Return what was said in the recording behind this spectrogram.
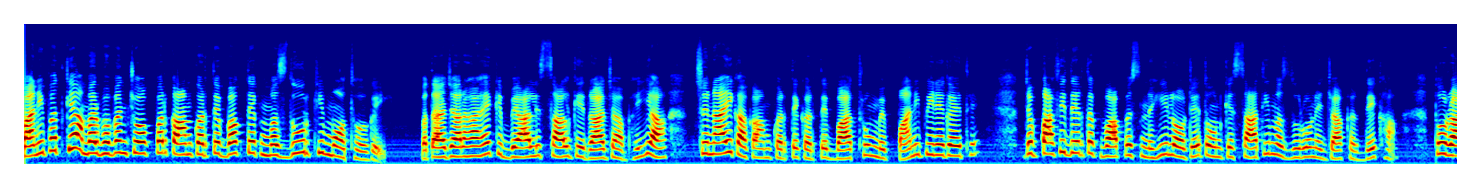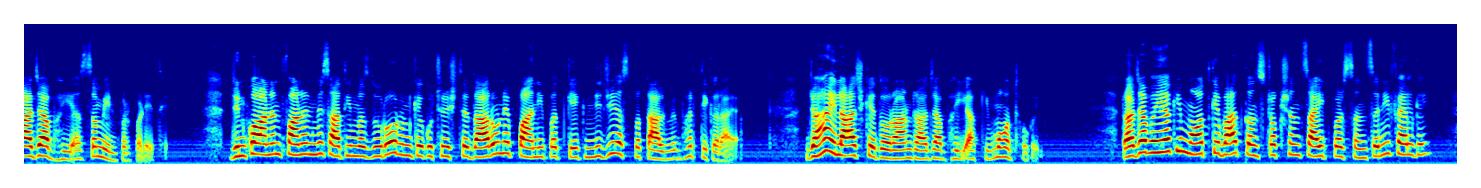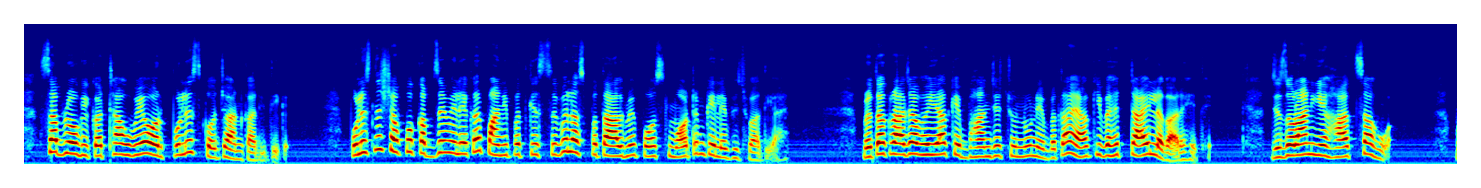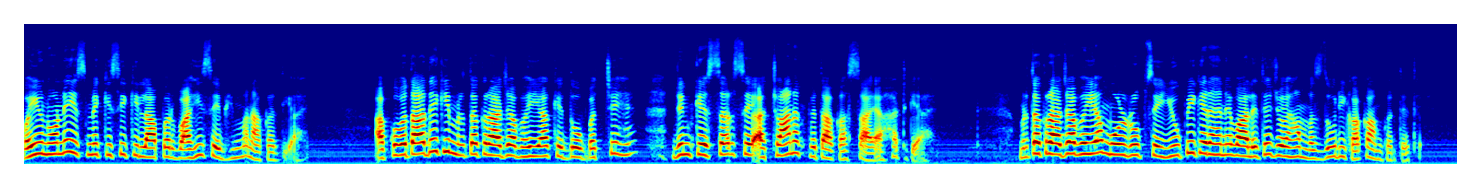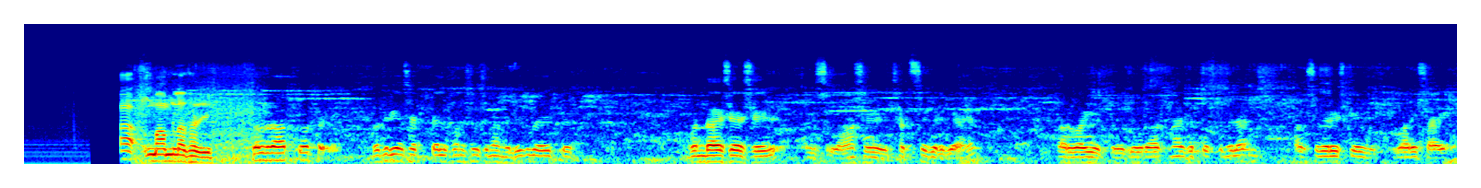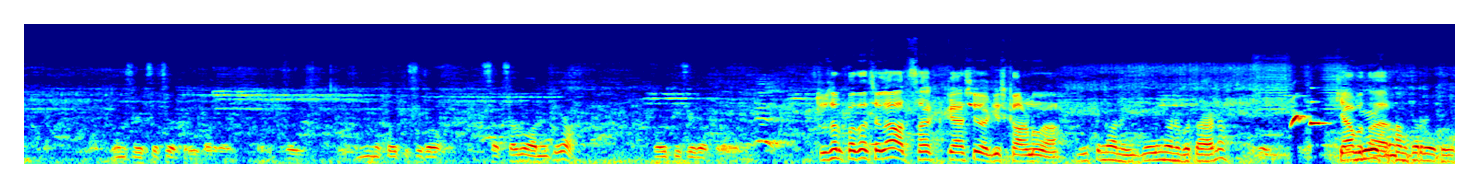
पानीपत के अमर भवन चौक पर काम करते वक्त एक मजदूर की मौत हो गई। बताया जा रहा है कि 42 साल के राजा भैया चिनाई का काम करते करते बाथरूम में पानी पीने गए थे। जब काफ़ी देर तक वापस नहीं लौटे तो उनके साथी मजदूरों ने जाकर देखा तो राजा भैया ज़मीन पर पड़े थे। जिनको आनंद फानंद में साथी मजदूरों और उनके कुछ रिश्तेदारों ने पानीपत के एक निजी अस्पताल में भर्ती कराया, जहाँ इलाज के दौरान राजा भैया की मौत हो गई। राजा भैया की मौत के बाद कंस्ट्रक्शन साइट पर सनसनी फैल गई। सब लोग इकट्ठा हुए और पुलिस को जानकारी दी गई। पुलिस ने शव को कब्जे में लेकर पानीपत के सिविल अस्पताल में पोस्टमार्टम के लिए भिजवा दिया है। मृतक राजा भैया के भांजे चुन्नू ने बताया कि वह टाइल लगा रहे थे। जिस दौरान यह हादसा हुआ, वहीं उन्होंने इसमें किसी की लापरवाही से भी मना कर दिया है। आपको बता दें कि मृतक राजा भैया के दो बच्चे हैं, जिनके सर से अचानक पिता का साया हट गया है। मृतक राजा भैया मूल रूप से यूपी के रहने वाले थे, जो यहाँ मजदूरी का काम करते थे। मामला था जी। कल रात को बदरिया से टेलीफोन सूचना मिली कि भाई एक बंदा ऐसे ऐसे इस वहाँ से छत से गिर गया है। कार्रवाई तो जो रात में आकर तक मिला अब सवेरे इसके वारिस आए हैं। उनसे एक सौ छिहत्तर की कार्रवाई कोई कोई किसी को शख्स वो नहीं किया कोई किसी का प्रॉब्लम तो सर पता चला हादसा कैसे हुआ किस कारण हुआ? इतना नहीं जो इन्होंने बताया ना। क्या बताया? काम कर रहे थे।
